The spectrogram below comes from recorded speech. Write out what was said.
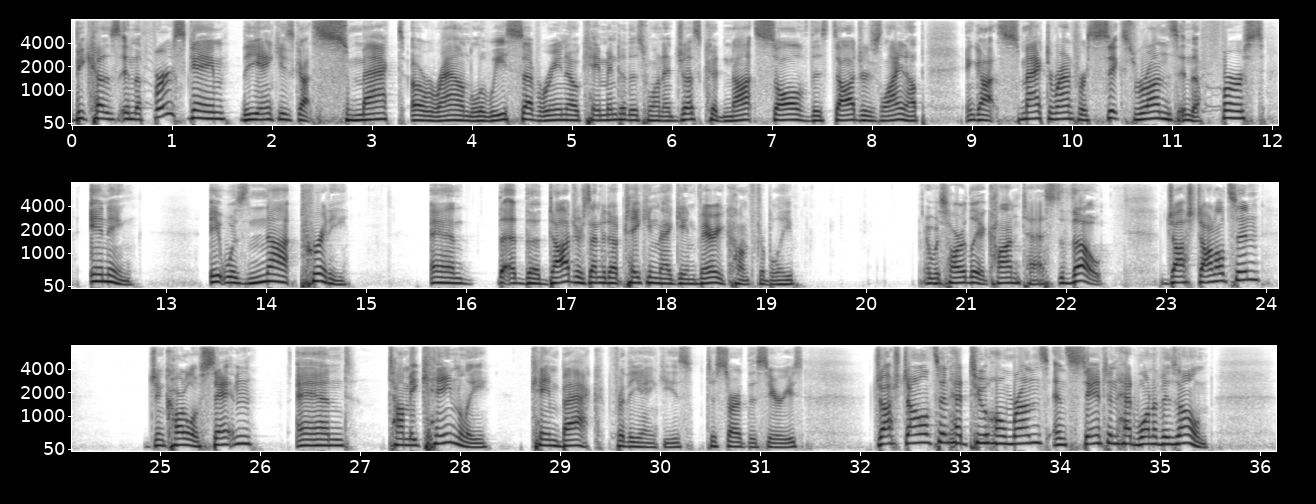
Because in the first game, the Yankees got smacked around. Luis Severino came into this one and just could not solve this Dodgers lineup and got smacked around for six runs in the first inning. It was not pretty. And the, the Dodgers ended up taking that game very comfortably. It was hardly a contest, though. Josh Donaldson, Giancarlo Stanton, and Tommy Kahnle came back for the Yankees to start the series. Josh Donaldson had two home runs, and Stanton had one of his own.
